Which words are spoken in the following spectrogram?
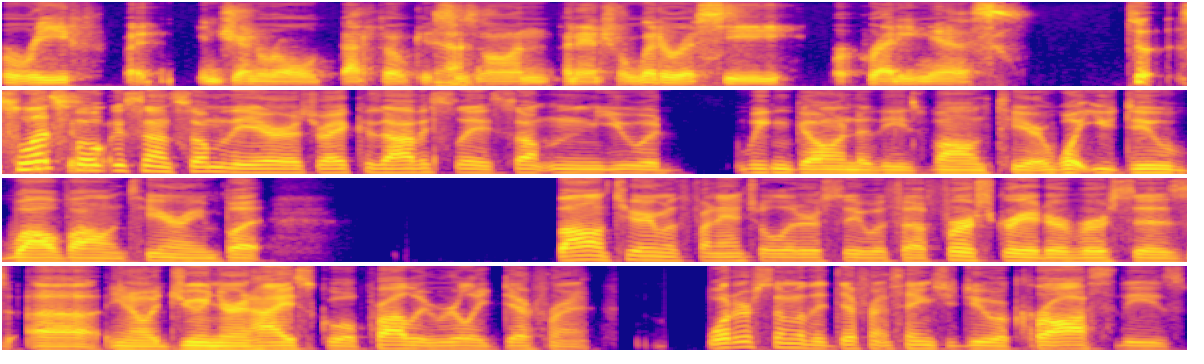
brief, but in general, that focuses yeah. on financial literacy, work readiness. So, so let's focus on some of the areas, right? Because obviously, something you would we can go into these volunteer what you do while volunteering, but volunteering with financial literacy with a first grader versus uh, you know a junior in high school probably really different what are some of the different things you do across these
